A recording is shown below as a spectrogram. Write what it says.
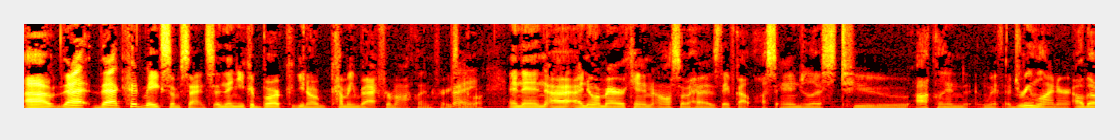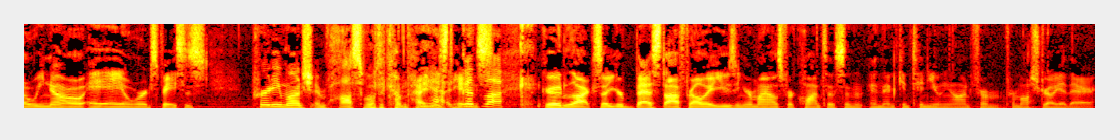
uh, that that could make some sense, and then you could book, you know, coming back from Auckland, for example. Right. And then uh, I know American also has they've got Los Angeles to Auckland with a Dreamliner. Although we know AA award space is pretty much impossible to come by Yeah, these days. good luck. Good luck. So you're best off probably using your miles for Qantas and, and then continuing on from, from Australia there.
